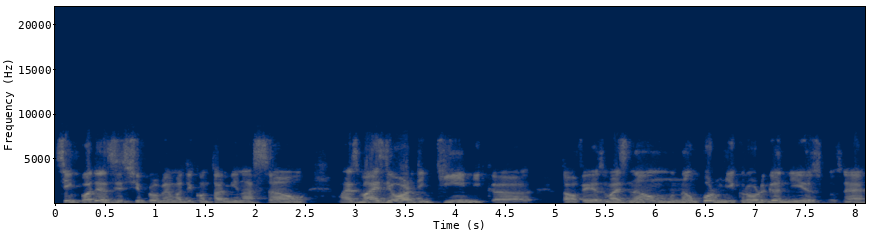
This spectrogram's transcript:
Sim, pode existir problema de contaminação, mas mais de ordem química, talvez, mas não, não por micro-organismos, né?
